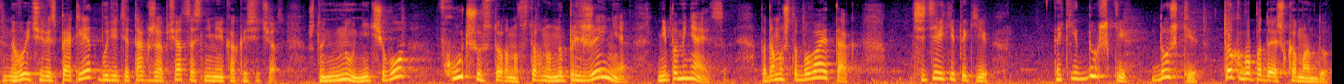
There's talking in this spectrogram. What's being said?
вы через пять лет будете так же общаться с ними, как и сейчас, что ну, ничего в худшую сторону, в сторону напряжения не поменяется. Потому что бывает так, сетевики такие, такие душки, душки, только попадаешь в команду.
